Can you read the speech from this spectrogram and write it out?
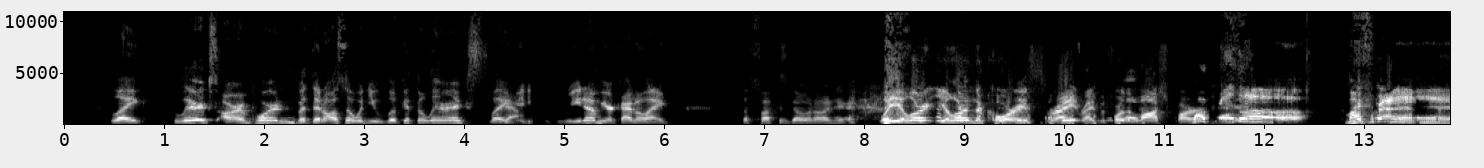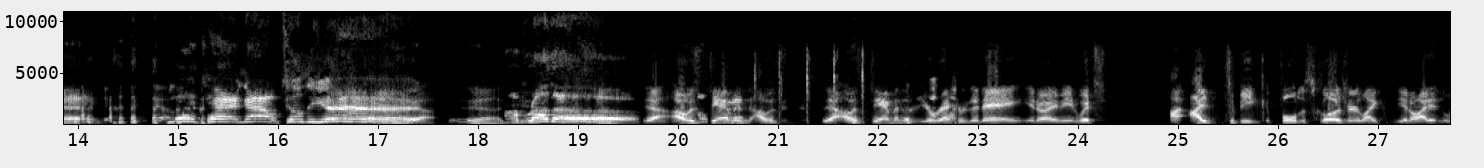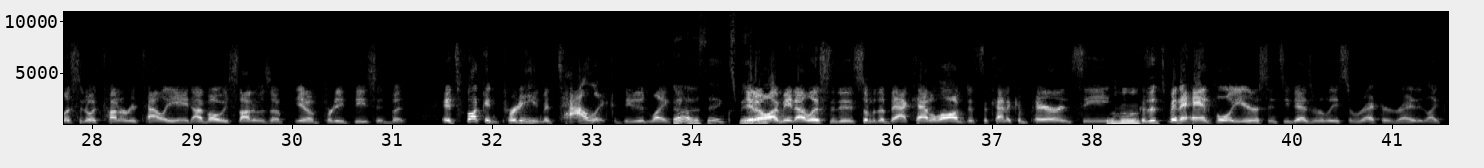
like lyrics are important, but then also when you look at the lyrics, like Yeah. and you read them, you're kind of like, the fuck is going on here? well, you learn you learn the chorus right, right before the mosh part. My brother, my friend, Yeah. let's hang out till the end. Yeah. yeah, My dude. brother. Yeah, I was oh, jamming. I was yeah, I was jamming the, your record today. You know what I mean? Which I, I, to be full disclosure, like you know, I didn't listen to a ton of Retaliate. I've always thought it was a you know pretty decent, but it's fucking pretty metallic, dude. Like Oh, thanks, man. you know, I mean, I listened to some of the back catalog just to kind of compare and see mm-hmm. because it's been a handful of years since you guys released a record, right? Like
